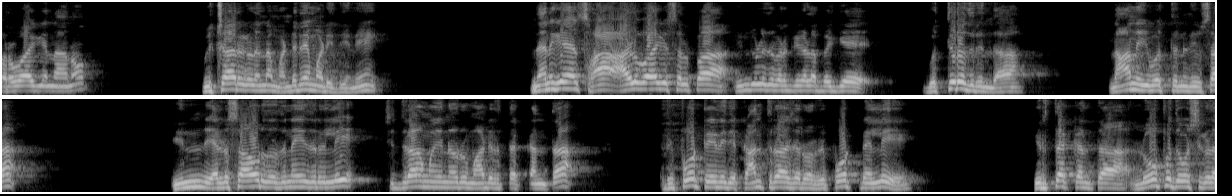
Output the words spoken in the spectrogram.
ಪರವಾಗಿ ನಾನು ವಿಚಾರಗಳನ್ನು ಮಂಡನೆ ಮಾಡಿದ್ದೀನಿ. ನನಗೆ ಸಾ ಆಳವಾಗಿ ಸ್ವಲ್ಪ ಹಿಂದುಳಿದ ವರ್ಗಗಳ ಬಗ್ಗೆ ಗೊತ್ತಿರೋದ್ರಿಂದ ನಾನು ಇವತ್ತಿನ ದಿವಸ ಇನ್ ಎರಡು ಸಾವಿರದ ಹದಿನೈದರಲ್ಲಿ ಸಿದ್ದರಾಮಯ್ಯನವರು ಮಾಡಿರ್ತಕ್ಕಂಥ ರಿಪೋರ್ಟ್ ಏನಿದೆ ಕಾಂತರಾಜ್ ಅವರ ರಿಪೋರ್ಟ್ನಲ್ಲಿ ಇರ್ತಕ್ಕಂಥ ಲೋಪದೋಷಗಳ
